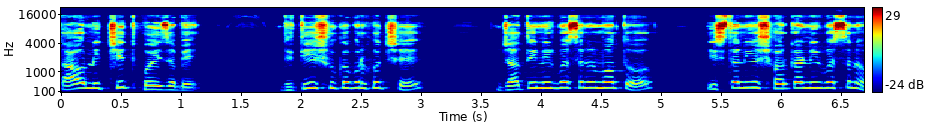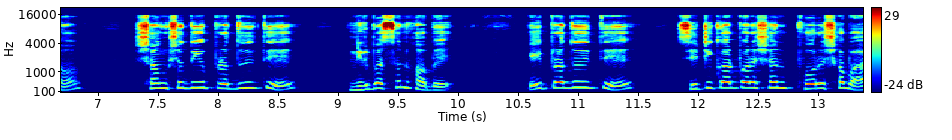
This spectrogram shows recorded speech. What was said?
তাও নিশ্চিত হয়ে যাবে। দ্বিতীয় সুখবর হচ্ছে, জাতীয় নির্বাচনের মতো স্থানীয় সরকার নির্বাচনও সংসদীয় পদ্ধতিতে নির্বাচন হবে। এই পদ্ধতিতে সিটি কর্পোরেশন, পৌরসভা,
